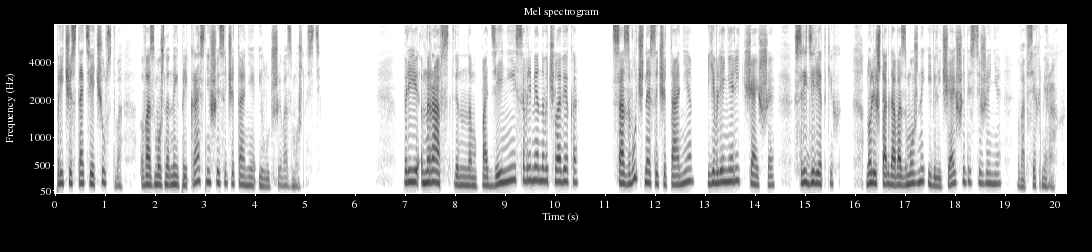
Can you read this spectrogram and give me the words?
при чистоте чувства возможно наипрекраснейшие сочетания и лучшие возможности. При нравственном падении современного человека созвучное сочетание — явление редчайшее среди редких, но лишь тогда возможны и величайшие достижения во всех мирах.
